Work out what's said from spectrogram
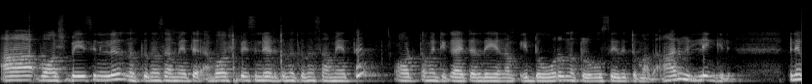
ആ വാഷ് ബേസിനിൽ നിൽക്കുന്ന സമയത്ത് വാഷ് ബേസിന്റെ അടുത്ത് നിൽക്കുന്ന സമയത്ത് ഓട്ടോമാറ്റിക്കായിട്ട് എന്ത് ചെയ്യണം? ഈ ഡോർ ഒന്ന് ക്ലോസ് ചെയ്തിട്ട് മതി. ആരും ഇല്ലെങ്കിൽ. പിന്നെ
